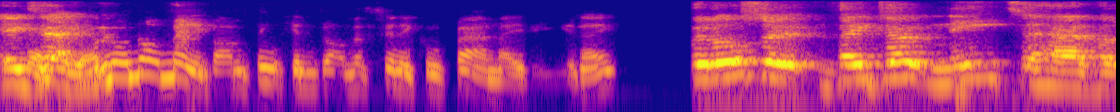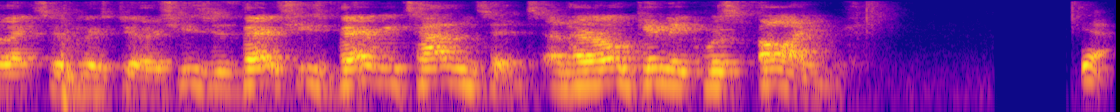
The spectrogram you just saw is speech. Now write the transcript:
Exactly. Yeah, not, not me, but I'm thinking of a cynical fan, maybe, you know? But also, they don't need to have Alexa Bliss do it. She's very, she's very talented, and her old gimmick was fine. Yeah.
